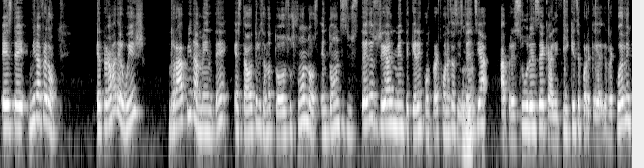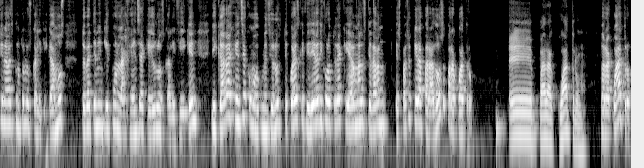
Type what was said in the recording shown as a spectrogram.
Este, mira, Alfredo, el programa del Wish rápidamente está utilizando todos sus fondos. Entonces, si ustedes realmente quieren comprar con esa asistencia, apresúrense, califíquense, porque recuerden que una vez que nosotros los calificamos, todavía tienen que ir con la agencia que ellos los califiquen. Y cada agencia, como mencionó, ¿te acuerdas que Fidera dijo el otro día que ya más les quedaban espacio que era para dos o para cuatro? Eh, para cuatro para cuatro.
